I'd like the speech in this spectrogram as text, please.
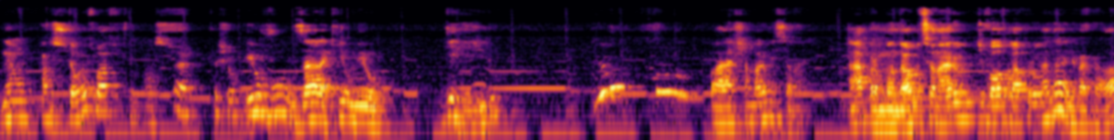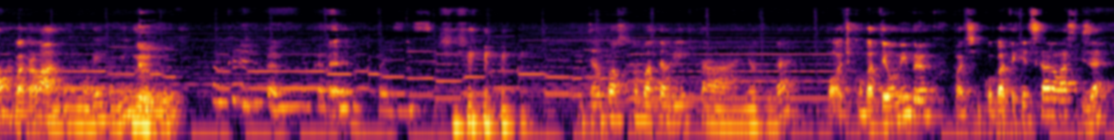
Não, passo. Então é Flávio. Eu passo. É, fechou. Eu vou usar aqui o meu guerreiro para chamar o missionário. Ah, pra mandar o missionário de volta lá pro. Ah não, ele vai pra lá? Vai pra lá. Ele não vem pra mim? Não. Então eu posso combater alguém que tá em outro lugar? Pode combater o Homem Branco. Pode combater aqueles caras lá se quiser.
